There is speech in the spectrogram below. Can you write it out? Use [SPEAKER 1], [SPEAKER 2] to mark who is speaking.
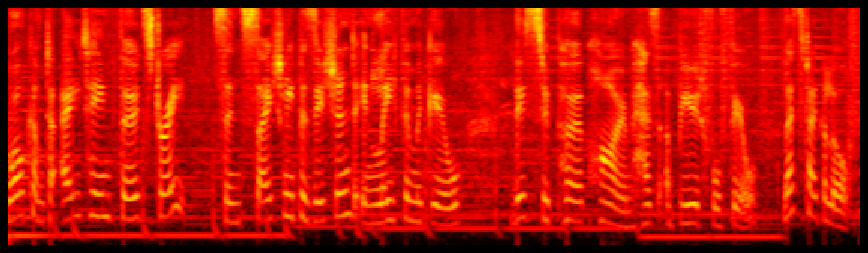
[SPEAKER 1] Welcome to 18 3rd Street, sensationally positioned in Leaf and Magill. This superb home has a beautiful feel. Let's take a look.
